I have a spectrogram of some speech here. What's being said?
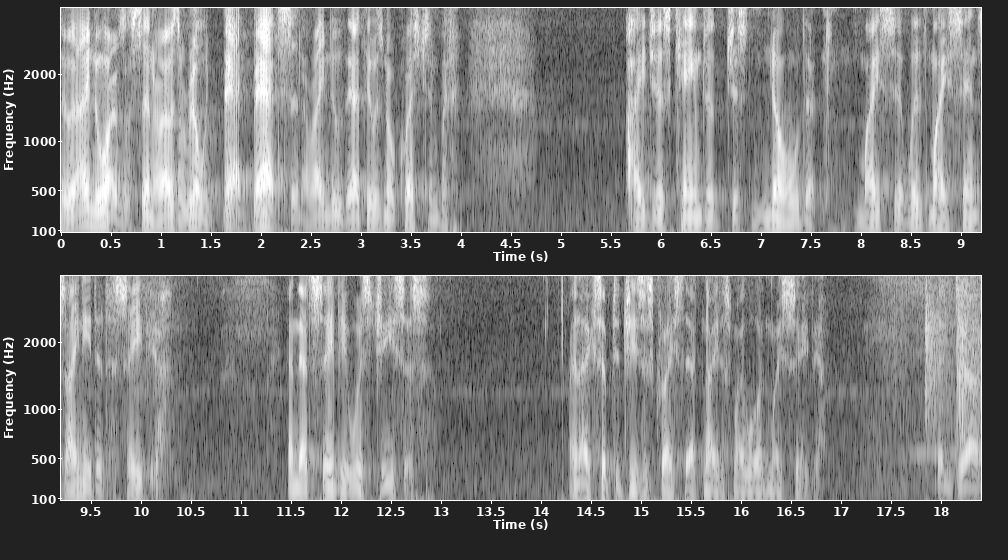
I knew I was a sinner. I was a really bad, bad sinner. I knew that. There was no question. But I just came to just know that my sin, with my sins, I needed a Savior. And that Savior was Jesus. And I accepted Jesus Christ that night as my Lord and my Savior. And. Uh,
